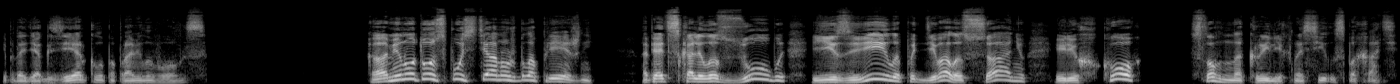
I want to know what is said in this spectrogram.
и, подойдя к зеркалу, поправила волосы. А минуту спустя она уж была прежней. Опять скалила зубы, язвила, поддевала Саню и легко, словно на крыльях носилась по хате.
